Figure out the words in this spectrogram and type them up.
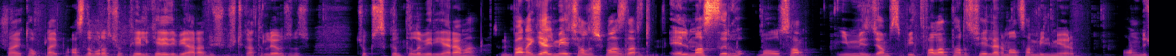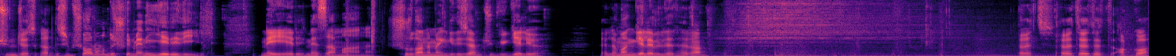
Şurayı toplayıp. Aslında burası çok tehlikeliydi bir ara düşmüştük hatırlıyor musunuz? Çok sıkıntılı bir yer ama. Şimdi bana gelmeye çalışmazlar. Elmas sır mu olsam, invis jump speed falan tarzı şeyler mi alsam bilmiyorum. Onu düşüneceğiz kardeşim. Şu an onu düşünmenin yeri değil. Ne yeri ne zamanı. Şuradan hemen gideceğim çünkü geliyor. Eleman gelebilir her an. Evet. Evet evet evet. Aqua.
